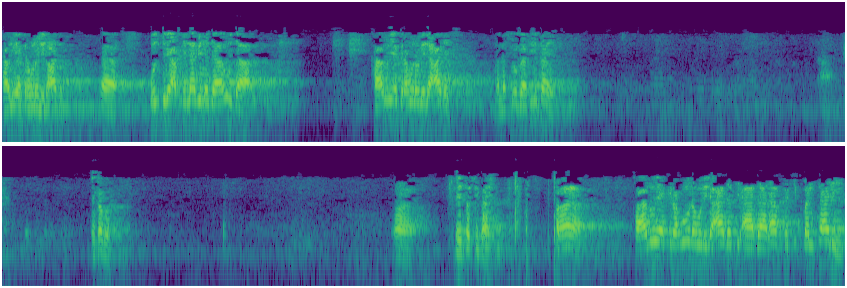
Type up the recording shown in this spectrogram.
كانوا يكرهون للعادة. آه. قلت لعبد الله بن داود كانوا يكرهون للعادة. من لا غافل آه. ليست كاية آية كانوا يكرهونه للعادة آداب كجبا تاني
